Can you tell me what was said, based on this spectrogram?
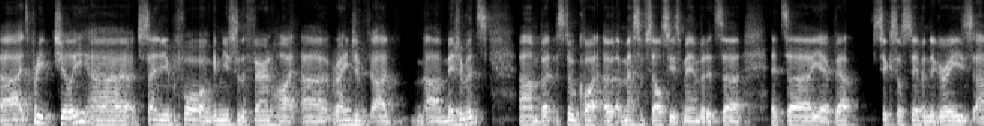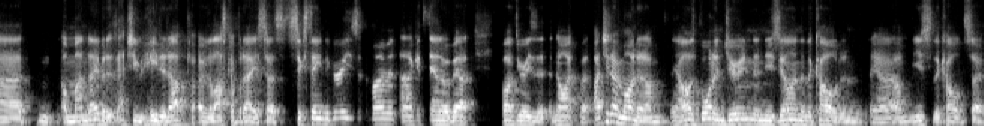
Uh, it's pretty chilly. Uh, just saying to you before, I'm getting used to the Fahrenheit uh, range of uh, uh, measurements, um, but still quite a, a, massive Celsius, man. But it's uh, it's yeah about six or seven degrees on Monday, but it's actually heated up over the last couple of days. So it's 16 degrees at the moment, and it gets down to about five degrees at night, but I actually don't mind it. I'm, you know, I was born in June in New Zealand in the cold, and you know, I'm used to the cold, so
